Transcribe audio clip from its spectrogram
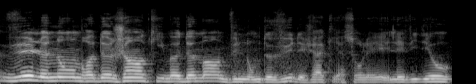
vu le nombre de gens qui me demandent, vu le nombre de vues déjà qu'il y a sur les, les vidéos,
